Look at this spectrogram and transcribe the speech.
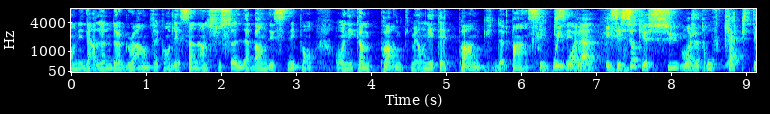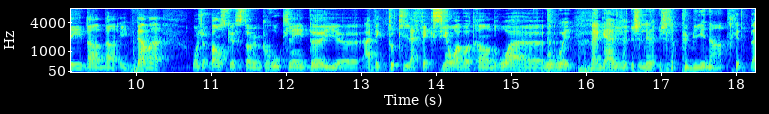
on est dans l'underground, fait qu'on descend dans le sous-sol de la bande dessinée, puis on, est comme punk, mais on était punk de penser. Oui, voilà. Et c'est ça que su, moi, je trouve, capté dans, dans évidemment, moi, je pense que c'est un gros clin d'œil euh, avec toute l'affection à votre endroit. euh. Oui, oui. Ben, gars, je, je l'ai republié dans Trip euh,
